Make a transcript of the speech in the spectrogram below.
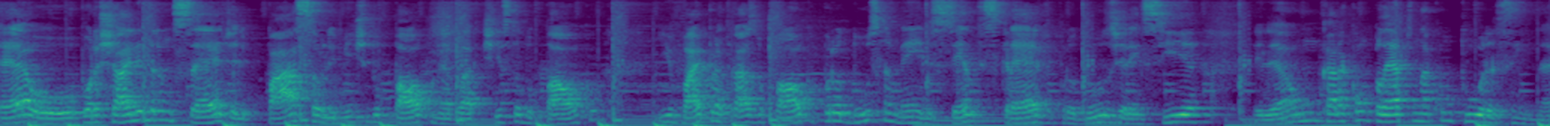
É, o, o Porchat ele transcende, ele passa o limite do palco, né? Do artista do palco e vai para trás do palco, produz também. Ele senta, escreve, produz, gerencia. Ele é um cara completo na cultura, assim, né?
